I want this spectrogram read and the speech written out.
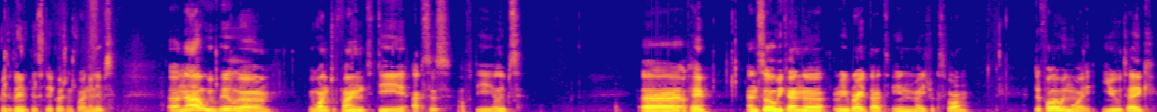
basically. This is the equation for an ellipse. Uh, now we will uh, we want to find the axis of the ellipse. Uh, okay, and so we can uh, rewrite that in matrix form. The following way: you take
